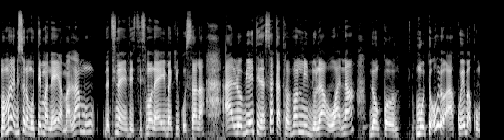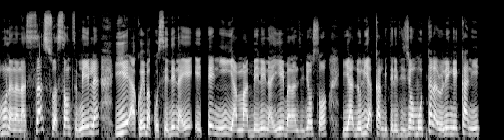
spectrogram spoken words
Mama na biso na motema na ye ya malamu ntina investissement na ye ayebaki kosala. Alobi ete na 180 000 dollars wana. Donc uh, moto oyo akoyeba komonana na 160 000 ye akoyeba kosede na ye eteni ya mabele na ye balandi nyonso ya doli ya kambi télévision botala lolenge kani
